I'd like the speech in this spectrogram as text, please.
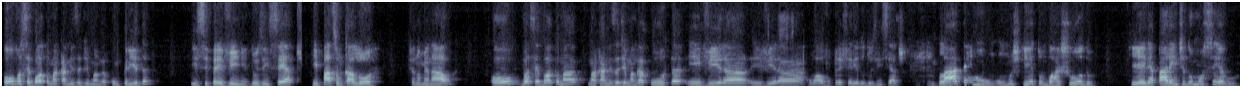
Ou você bota uma camisa de manga comprida e se previne dos insetos e passa um calor fenomenal, ou você bota uma, uma camisa de manga curta e vira e vira o alvo preferido dos insetos. Lá tem um, um mosquito, um borrachudo, que ele é parente do morcego.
